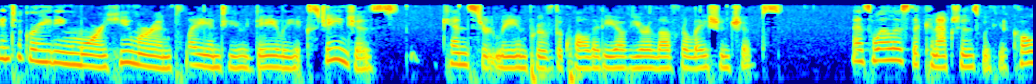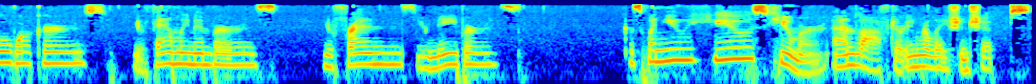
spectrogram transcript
Integrating more humor and play into your daily exchanges can certainly improve the quality of your love relationships, as well as the connections with your coworkers, your family members, your friends, your neighbors. Because when you use humor and laughter in relationships,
